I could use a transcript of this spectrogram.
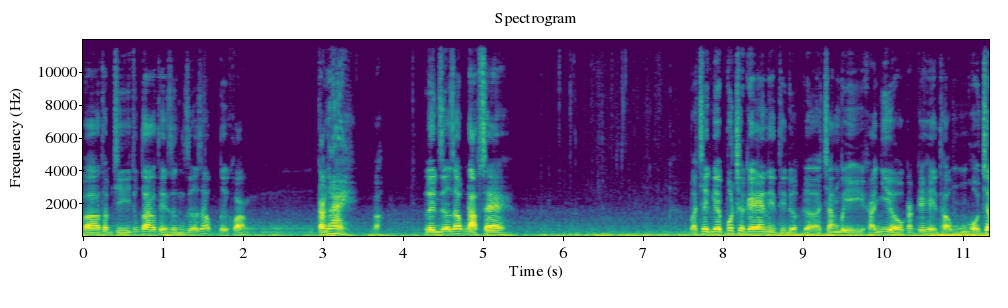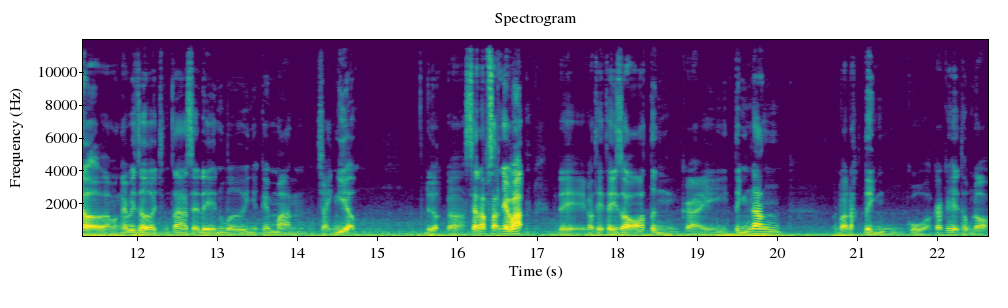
và thậm chí chúng ta có thể dừng giữa dốc tới khoảng cả ngày vâng. lên giữa dốc đạp xe và trên cái Porsche Cayenne thì được uh, trang bị khá nhiều các cái hệ thống hỗ trợ và ngay bây giờ chúng ta sẽ đến với những cái màn trải nghiệm được ờ, uh, setup sẵn nha các bạn để có thể thấy rõ từng cái tính năng và đặc tính của các cái hệ thống đó.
